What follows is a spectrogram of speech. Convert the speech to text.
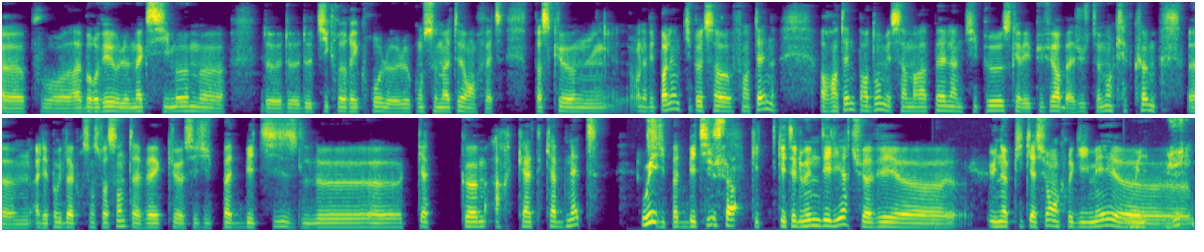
euh, pour abreuver le maximum euh, de, de, de récro le, consommateur en fait parce que hum, on avait parlé un petit peu de ça au antenne hors antenne pardon mais ça me rappelle un petit peu ce qu'avait pu faire bah, justement Capcom euh, à l'époque de la 360 avec si je dis pas de bêtises le Capcom Arcade Cabinet oui, si je dis pas de bêtises, ça. Qui, était le même délire. Tu avais une application entre guillemets. oui, juste,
